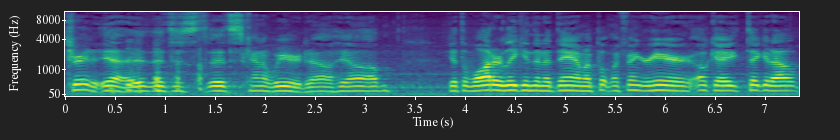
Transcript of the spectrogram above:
traded. Yeah, it, it's just it's kind of weird. Uh, yeah, I'll get the water leaking in a dam. I put my finger here. Okay, take it out.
